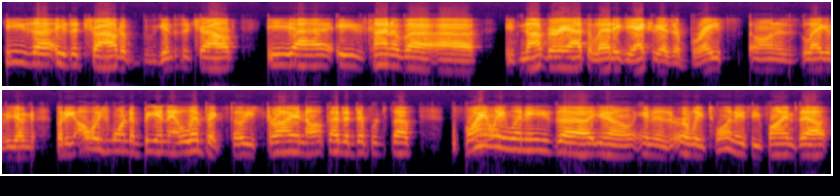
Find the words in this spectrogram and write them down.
he's uh, he's a child. Begins as a child. He uh, he's kind of a uh, he's not very athletic. He actually has a brace on his leg as a young, but he always wanted to be in the Olympics, so he's trying all kinds of different stuff. Finally, when he's uh, you know in his early twenties, he finds out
